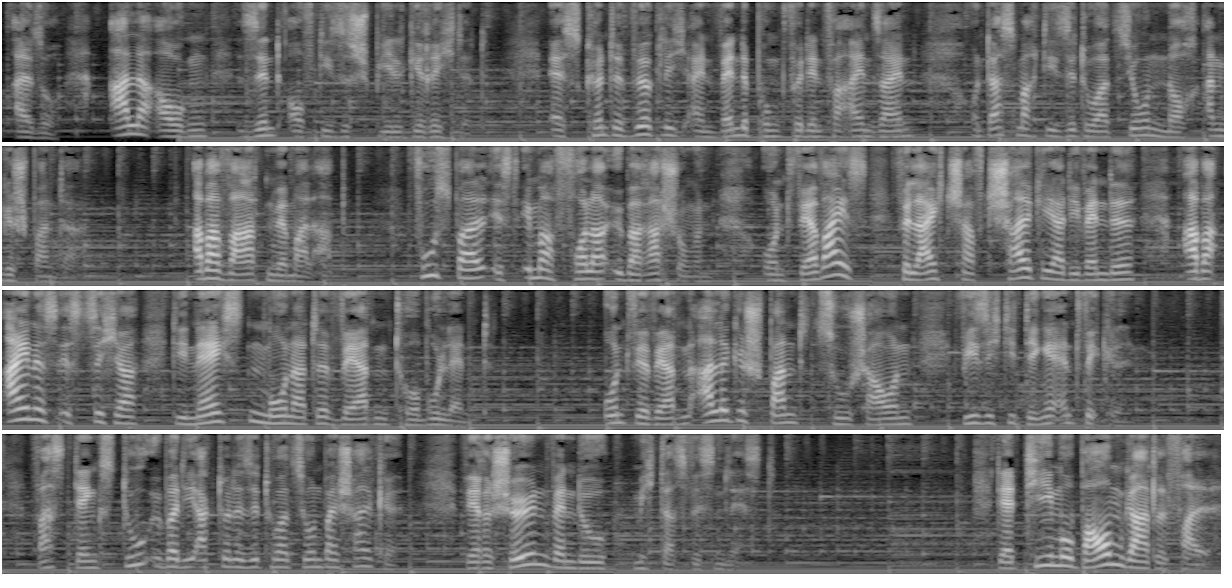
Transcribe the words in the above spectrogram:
Also, alle Augen sind auf dieses Spiel gerichtet. Es könnte wirklich ein Wendepunkt für den Verein sein und das macht die Situation noch angespannter. Aber warten wir mal ab. Fußball ist immer voller Überraschungen und wer weiß, vielleicht schafft Schalke ja die Wende, aber eines ist sicher, die nächsten Monate werden turbulent und wir werden alle gespannt zuschauen, wie sich die Dinge entwickeln. Was denkst du über die aktuelle Situation bei Schalke? Wäre schön, wenn du mich das wissen lässt. Der Timo Baumgartel-Fall.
